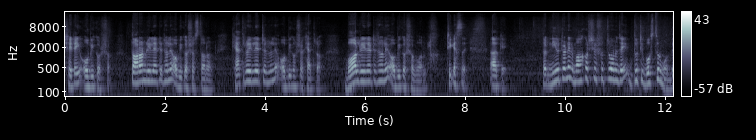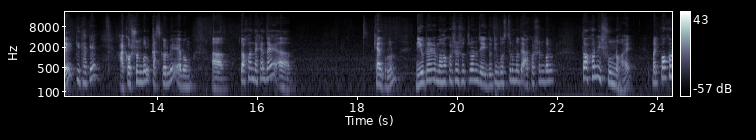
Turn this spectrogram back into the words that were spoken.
সেটাই অবিকর্ষ ত্বরণ রিলেটেড হলে অবিকর্ষ স্তরণ ক্ষেত্র রিলেটেড হলে অবিকর্ষ ক্ষেত্র, বল রিলেটেড হলে অবিকর্ষ বল, ঠিক আছে? ওকে তো নিউটনের মহাকর্ষীয় সূত্র অনুযায়ী দুটি বস্তুর মধ্যে কি থাকে? আকর্ষণ বল কাজ করবে এবং তখন দেখা যায় খেয়াল করুন, নিউটনের মহাকর্ষ সূত্র অনুযায়ী দুটি বস্তুর মধ্যে আকর্ষণ বল তখনই শূন্য হয় মানে কখন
